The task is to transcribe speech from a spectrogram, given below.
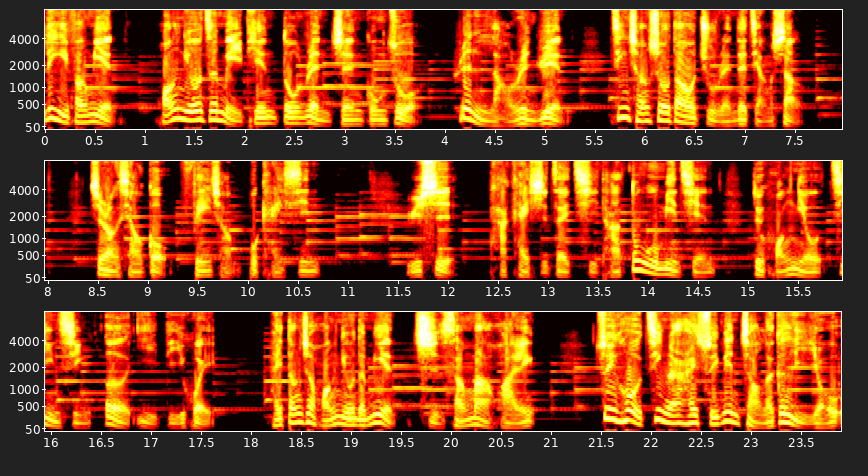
另一方面，黄牛则每天都认真工作，任劳任怨，经常受到主人的奖赏，这让小狗非常不开心。于是，它开始在其他动物面前对黄牛进行恶意诋毁，还当着黄牛的面指桑骂槐。最后竟然还随便找了个理由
